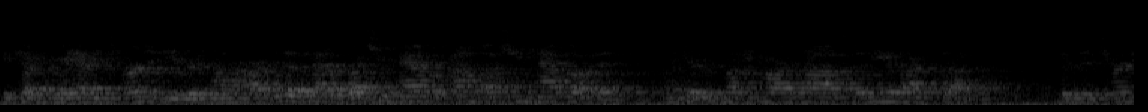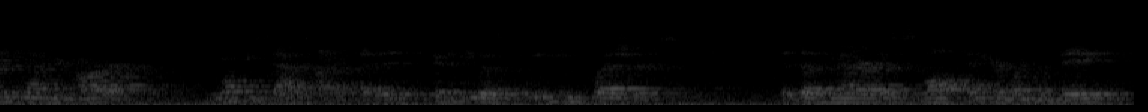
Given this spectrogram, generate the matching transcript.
because when we have eternity written on our hearts, it doesn't matter what you have or how much you have of it. I don't care if it's money, cars, house, any of that stuff. There's eternity on your heart. You won't be satisfied with it. It's going to be those fleeting pleasures. It doesn't matter if it's a small thing or one of the big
